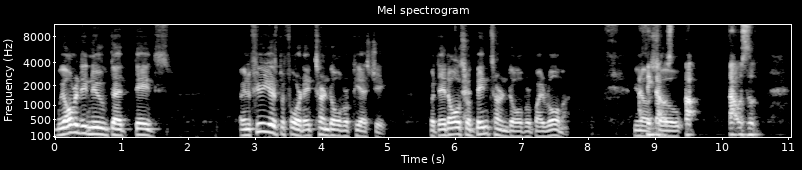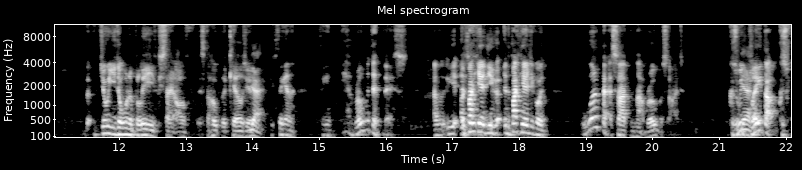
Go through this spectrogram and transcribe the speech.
we already knew that they'd. I mean, a few years before they turned over PSG, but they'd also been turned over by Roma. You know, I think that so was that. That was the. Joe, you don't want to believe because like, oh, it's the hope that kills you. Yeah. Thinking, yeah, Roma did this. And in the back of your head, you go, in the back of your head, you're going, we're a better side than that Roma side because we Yeah. played that because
